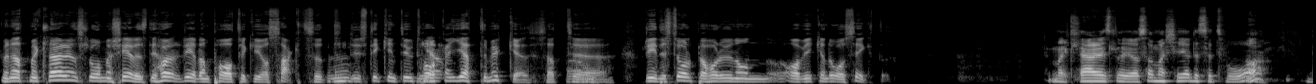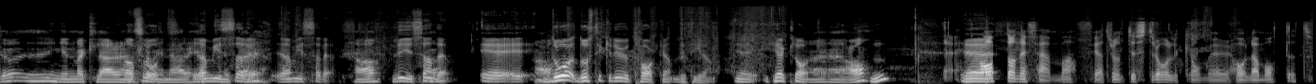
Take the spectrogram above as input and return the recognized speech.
Men att McLaren slår Mercedes, det har redan Patrik och jag sagt. Så Mm. du sticker inte ut Ja. hakan jättemycket. Så att, Ja. eh, Ridderstolpe, har du någon avvikande åsikt? McLaren slår, jag sa Mercedes är tvåa. Ja. Då är det ingen McLaren Ja, som är i närheten. jag missade. det. Jag missade. Ja, Lysande. Eh, Ja. då, då sticker du ut hakan lite grann. Eh, helt klart. Eh, ja. Nej, Eh. 18 är femma, för jag tror inte Stroll kommer hålla måttet.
